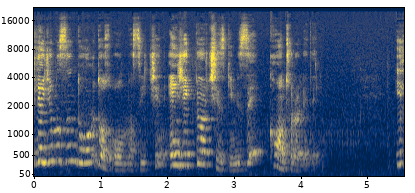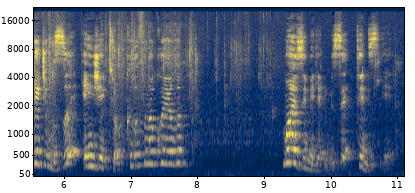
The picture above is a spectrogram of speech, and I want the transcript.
İlacımızın doğru doz olması için enjektör çizgimizi kontrol edelim. İlacımızı enjektör kılıfına koyalım. Malzemelerimizi temizleyelim.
